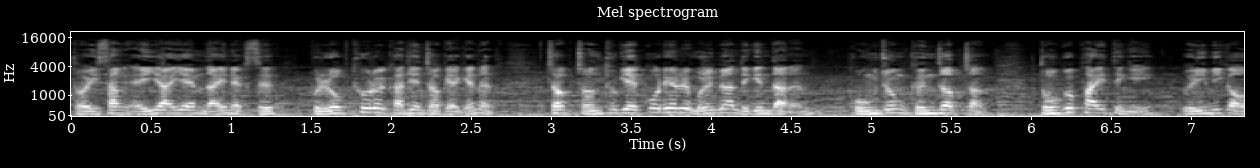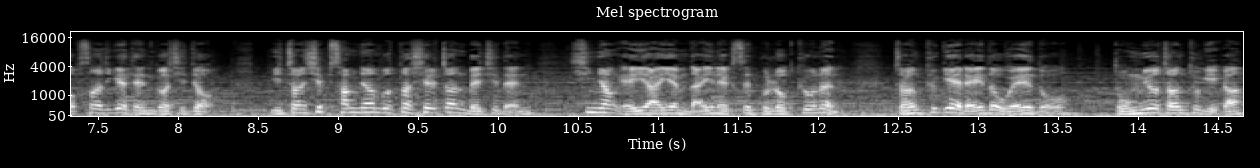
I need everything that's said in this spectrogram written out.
더 이상 AIM-9X 블록 2를 가진 적에게는 적 전투기의 꼬리를 물면 이긴다는 공중 근접전, dog fighting이 의미가 없어지게 된 것이죠. 2013년부터 실전 배치된 신형 AIM-9X 블록 2는 전투기의 레이더 외에도 동료 전투기가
